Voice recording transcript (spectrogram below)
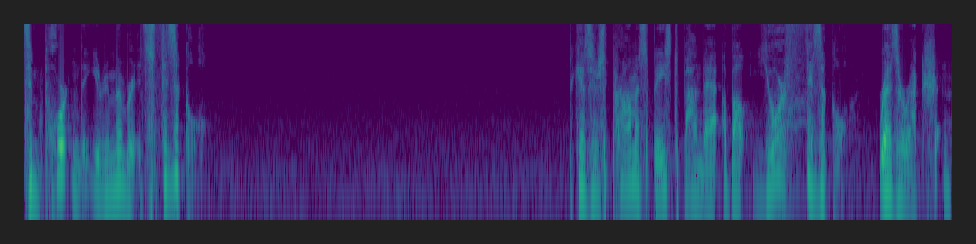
It's important that you remember it's physical. Because there's promise based upon that about your physical resurrection.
